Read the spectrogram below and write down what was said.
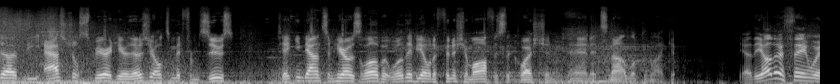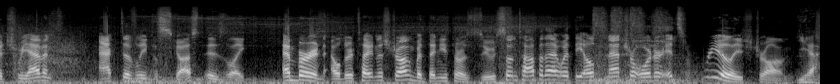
uh, the Astral Spirit here. There's your ultimate from Zeus. Taking down some heroes low, but will they be able to finish him off is the question, and it's not looking like it. Yeah, the other thing which we haven't actively discussed is like Ember and Elder Titan is strong, but then you throw Zeus on top of that with the natural order. It's really strong. Yeah.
